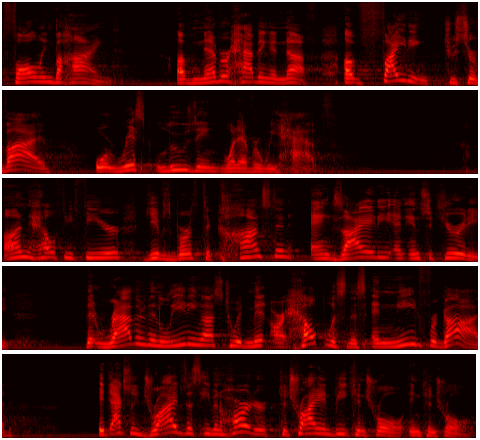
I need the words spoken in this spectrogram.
falling behind, of never having enough, of fighting to survive or risk losing whatever we have. Unhealthy fear gives birth to constant anxiety and insecurity that rather than leading us to admit our helplessness and need for God, it actually drives us even harder to try and be control in control,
